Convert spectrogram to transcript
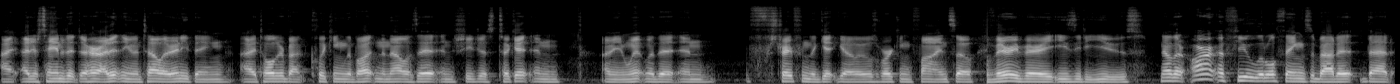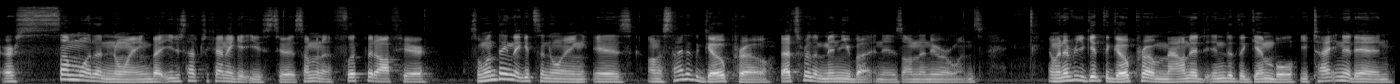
I, I, just handed it to her. I didn't even tell her anything. I told her about clicking the button and that was it. And she just took it and I mean went with it and straight from the get-go it was working fine. So very, very easy to use. Now there are a few little things about it that are somewhat annoying, but you just have to kind of get used to it. So I'm gonna flip it off here. So one thing that gets annoying is on the side of the GoPro, that's where the menu button is on the newer ones. And whenever you get the GoPro mounted into the gimbal, you tighten it in,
